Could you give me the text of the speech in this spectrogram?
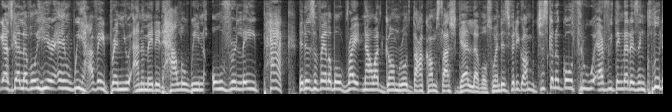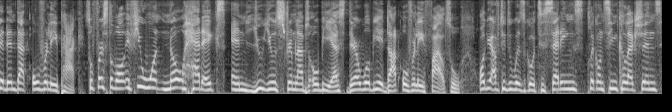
Hey guys, Gael Level here, and we have a brand new animated Halloween overlay pack. It is available right now at gumroad.com slash gael level. So in this video, I'm just gonna go through everything that is included in that overlay pack. So first of all, if you want no headaches and you use Streamlabs OBS, there will be a dot .overlay file. So all you have to do is go to settings, click on scene collections,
